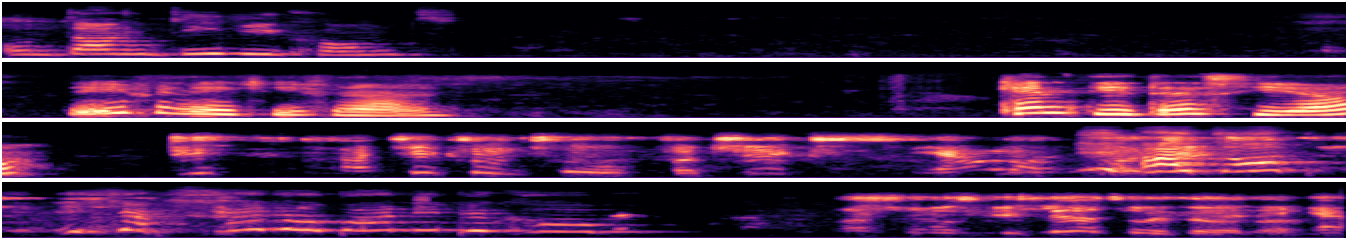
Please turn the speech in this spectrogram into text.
und dann Didi kommt. Definitiv nein. Kennt ihr das hier? Verchicks und so. Verchicks. Ja, Mann. Als ob ich hab Shadow Bunny bekommen. Hast du was geklärt heute, oder? Ja,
